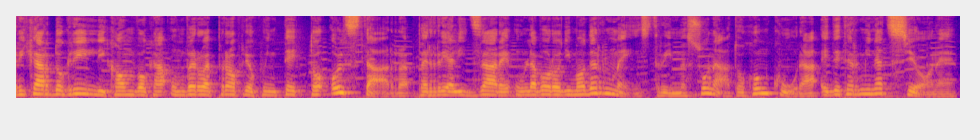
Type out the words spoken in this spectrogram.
Riccardo Grilli convoca un vero e proprio quintetto all-star per realizzare un lavoro di modern mainstream suonato con cura e determinazione.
